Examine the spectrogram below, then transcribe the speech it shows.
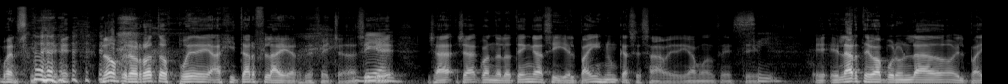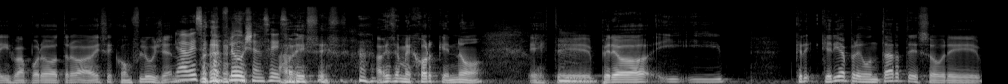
bueno, sí. no, pero rotos puede agitar flyers de fechas, así Bien. que ya, ya cuando lo tenga, sí, el país nunca se sabe, digamos, este, Sí. eh, el arte va por un lado, el país va por otro, a veces confluyen, Y a veces confluyen, sí, a sí. veces, a veces mejor que no, este, Mm. pero y, y cre- quería preguntarte sobre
